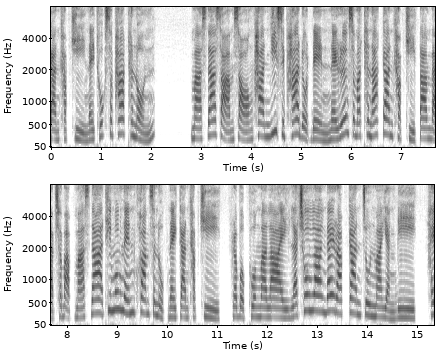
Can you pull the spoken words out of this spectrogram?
การขับขี่ในทุกสภาพถนน Mazda 3 2025 โดดเด่นในเรื่องสมรรถนะการขับขี่ตามแบบฉบับ Mazda ที่มุ่งเน้นความสนุกในการขับขี่ ระบบพวงมาลัยและช่วงล่างได้รับการจูนมาอย่างดี ให้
